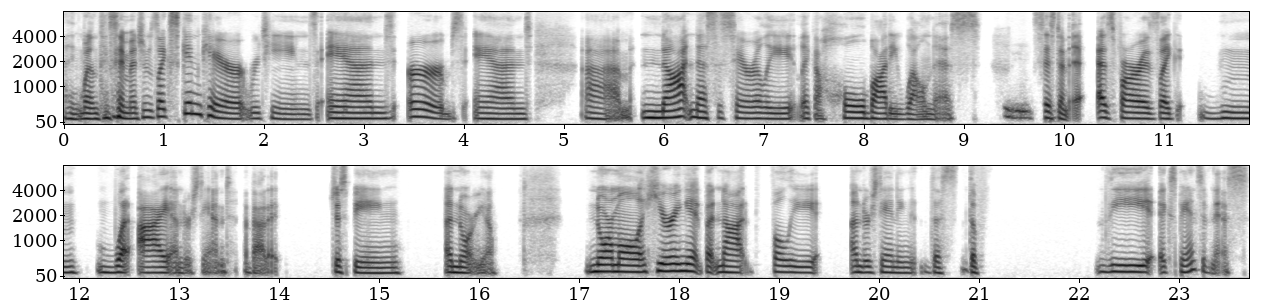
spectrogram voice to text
I think one of the things I mentioned was like skincare routines and herbs and, um, not necessarily like a whole body wellness mm-hmm. system as far as like mm, what I understand about it just being a nor you know normal hearing it but not fully understanding this the the expansiveness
